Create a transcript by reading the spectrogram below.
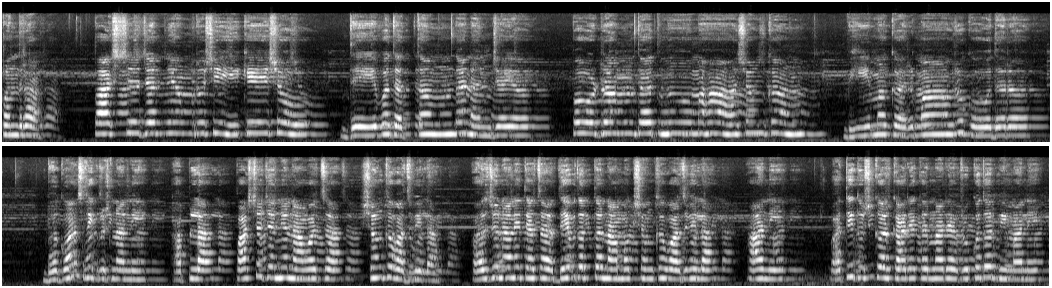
पंधरा. पाश्यजन्यं ऋषिकेशो देवदत्तं धनञ्जय पौड्रं दद्मो महाशंखम भीमकर्मा वृकोदर भगवान श्रीकृष्णांनी आपला पाश्चजन्य नावाचा शंख वाजविला. अर्जुनाने त्याचा देवदत्त नामक शंख वाजविला आणि अतिदुष्कर कार्य करणाऱ्या वृकोदर भीमाने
